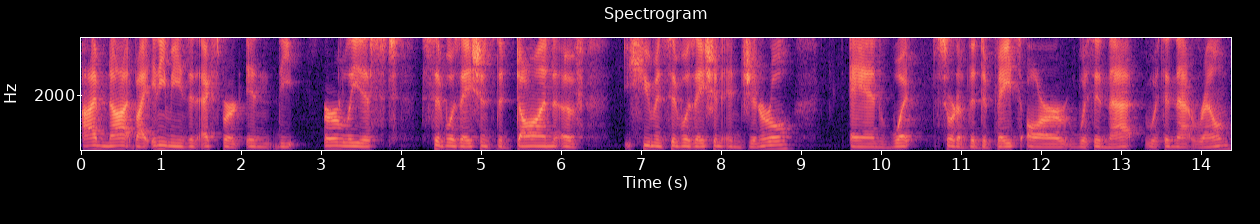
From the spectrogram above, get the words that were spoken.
I'm not by any means an expert in the earliest civilizations, the dawn of human civilization in general, and what sort of the debates are within that within that realm.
